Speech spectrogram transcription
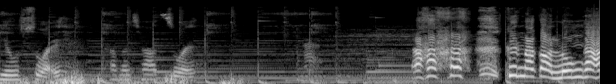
วิวสวย ธรรมชาติสวย ขึ้นมาก่อนลุงค่ะ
